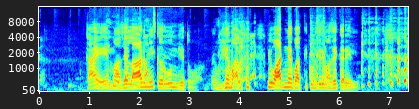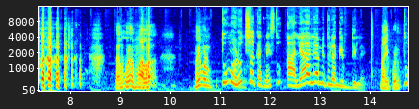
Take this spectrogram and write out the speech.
का? काय माझे लाड मी? करून घेतो. म्हणजे मला मी वाट नाही पाहत की कोणीतरी माझे करेल. त्यामुळे मला नाही पण तू म्हणूच शकत नाहीस. तू आल्या आल्या मी तुला गिफ्ट दिलंय. नाही पण तू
